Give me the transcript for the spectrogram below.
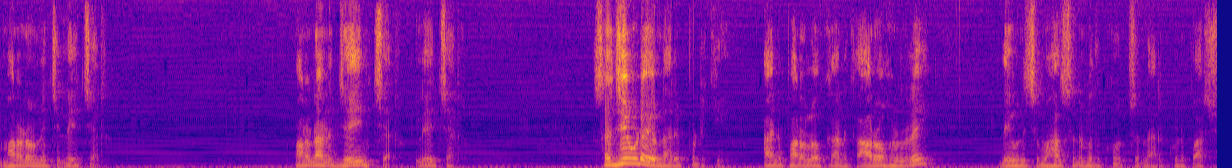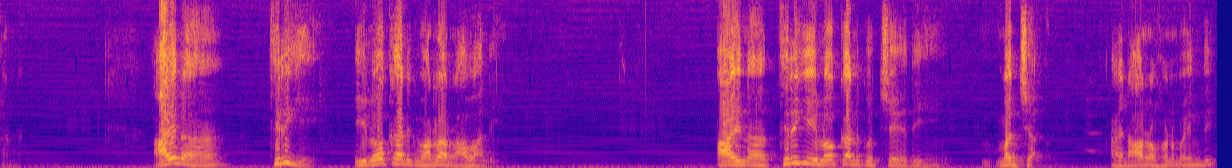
మరణం నుంచి లేచారు. మరణాన్ని జయించారు లేచారు. సజీవుడై ఉన్నారు ఇప్పటికీ. ఆయన పరలోకానికి ఆరోహణుడై దేవుని సింహాసనం మీద కూర్చున్నారు కుడిపార్శాన ఆయన తిరిగి ఈ లోకానికి మరలా రావాలి. ఆయన తిరిగి ఈ లోకానికి వచ్చేది మధ్య. ఆయన ఆరోహణమైంది.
